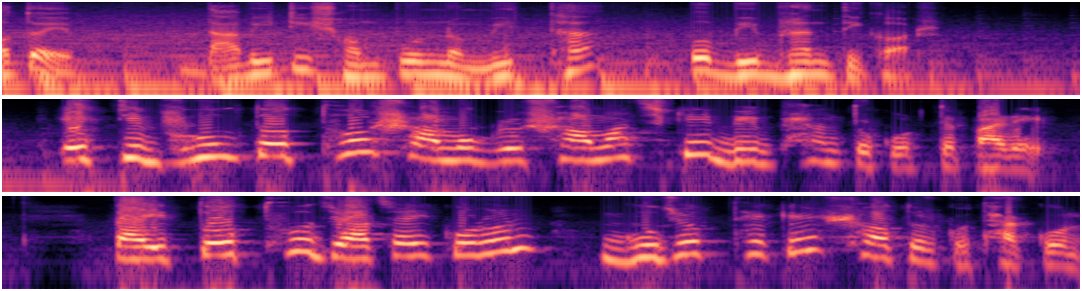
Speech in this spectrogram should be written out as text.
অতএব দাবিটি সম্পূর্ণ মিথ্যা ও বিভ্রান্তিকর। একটি ভুল তথ্য সমগ্র সমাজকে বিভ্রান্ত করতে পারে। তাই তথ্য যাচাই করুন, গুজব থেকে সতর্ক থাকুন।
